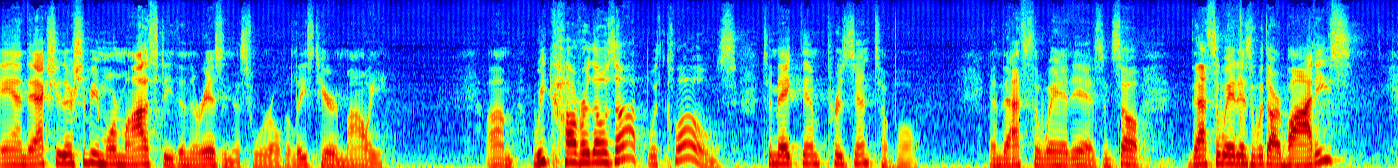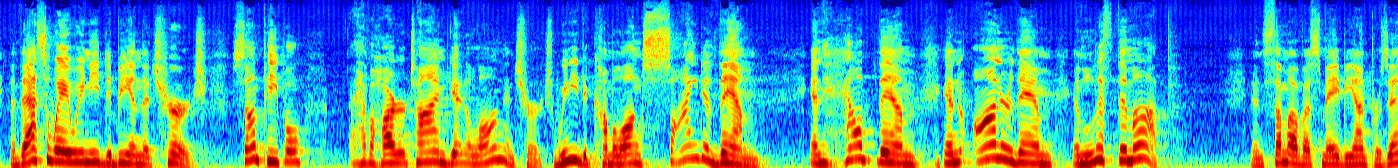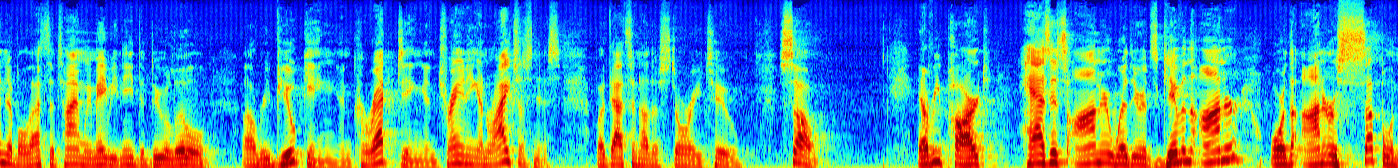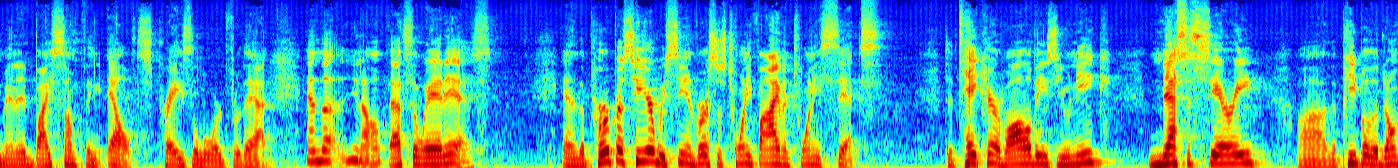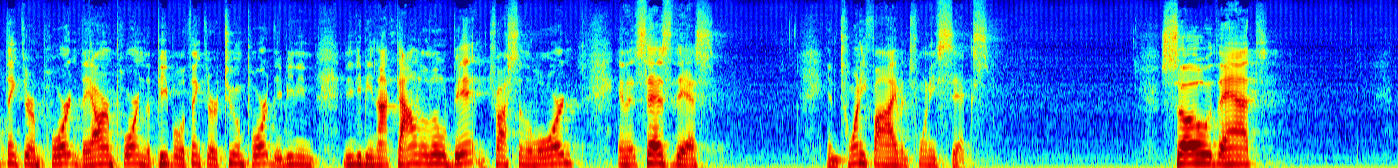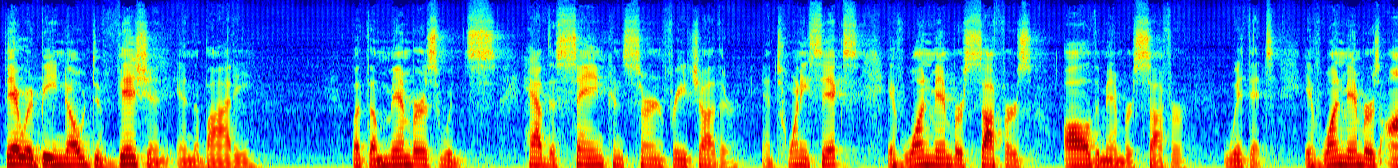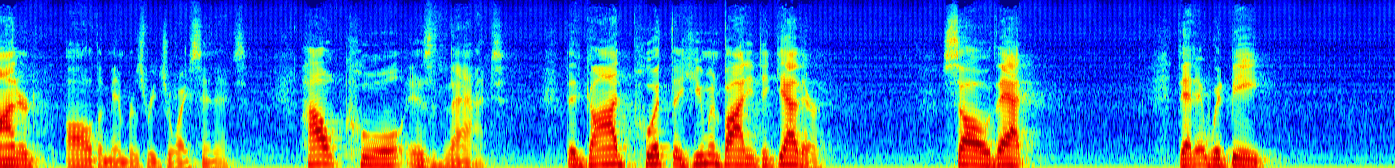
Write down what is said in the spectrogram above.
and actually, there should be more modesty than there is in this world, at least here in Maui. Um, we cover those up with clothes to make them presentable. And that's the way it is. And so that's the way it is with our bodies. And that's the way we need to be in the church. Some people have a harder time getting along in church. We need to come alongside of them and help them and honor them and lift them up. And some of us may be unpresentable. That's the time we maybe need to do a little uh, rebuking and correcting and training in righteousness. But that's another story, too. So, every part has its honor, whether it's given the honor or the honor is supplemented by something else. Praise the Lord for that. And, the, you know, that's the way it is. And the purpose here we see in verses 25 and 26 to take care of all of these unique, necessary, uh, the people that don't think they're important, they are important. The people who think they're too important, they need, need to be knocked down a little bit and trust in the Lord. And it says this in 25 and 26 so that there would be no division in the body, but the members would have the same concern for each other. And 26, if one member suffers, all the members suffer with it. If one member is honored, all the members rejoice in it. How cool is that? That God put the human body together so that, that it would be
